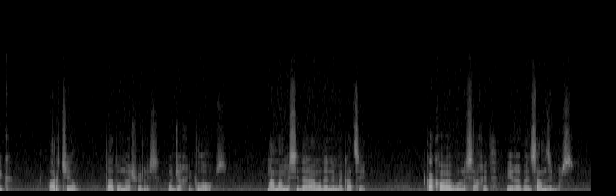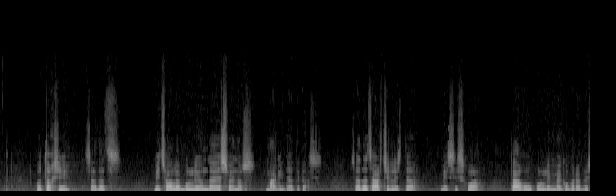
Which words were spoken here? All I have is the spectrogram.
იქ არჩილ ტატუნაშვილის ოჯახი გლოვობს. მამამისი და რამოდენიმე კაცი კაკავებული სახით იღებენ სამძიმარს. ოთახში, სადაც მიცვალებული უნდა ესვენოს, მაგიდა დგას. სადაც არჩილის და მისი სხვა დაღუპული მეგობრების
